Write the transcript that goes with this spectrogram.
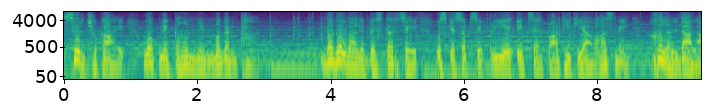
सिर झुकाए वो अपने काम में मगन था। बगल वाले बिस्तर से उसके सबसे प्रिय एक सहपाठी की आवाज़ ने खलल डाला।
